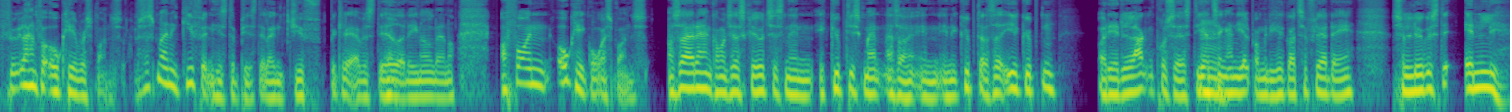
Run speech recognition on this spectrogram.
Føler han for okay respons. Og så smider han en gif ind histopist, eller en gif, beklager, hvis det hedder det ene eller det andet. Og får en okay god respons. Og så er det, han kommer til at skrive til sådan en egyptisk mand, altså en, en egypter, der sidder i Ægypten, og det er et langt proces. De her mm. ting, han hjælper med, de kan godt tage flere dage. Så lykkes det endelig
